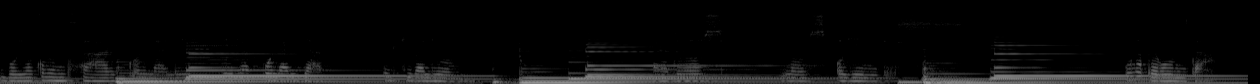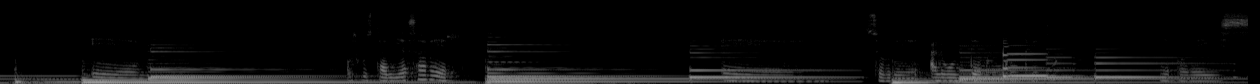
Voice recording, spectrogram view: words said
voy a comenzar con la ley de la polaridad, el Kibalión, para todos los oyentes. Una pregunta. Gustaría saber eh, sobre algún tema en concreto, me podéis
